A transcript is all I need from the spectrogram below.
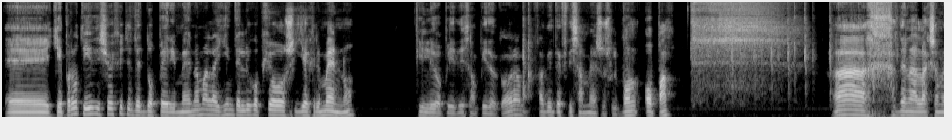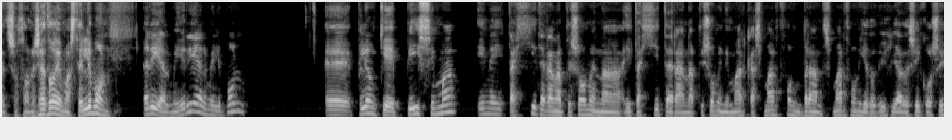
Ε, και η πρώτη είδηση, όχι ότι δεν το περιμέναμε, αλλά γίνεται λίγο πιο συγκεκριμένο. Τι λέει ο ποιητής, αν πείτε τώρα. Θα δείτε ευθύς αμέσως λοιπόν. Όπα. Αχ, δεν αλλάξαμε τις οθόνες. Εδώ είμαστε. Λοιπόν, Realme. Η Realme λοιπόν ε, πλέον και επίσημα είναι η ταχύτερα, αναπτυσσόμενα, η ταχύτερα αναπτυσσόμενη μάρκα smartphone, brand smartphone για το 2020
